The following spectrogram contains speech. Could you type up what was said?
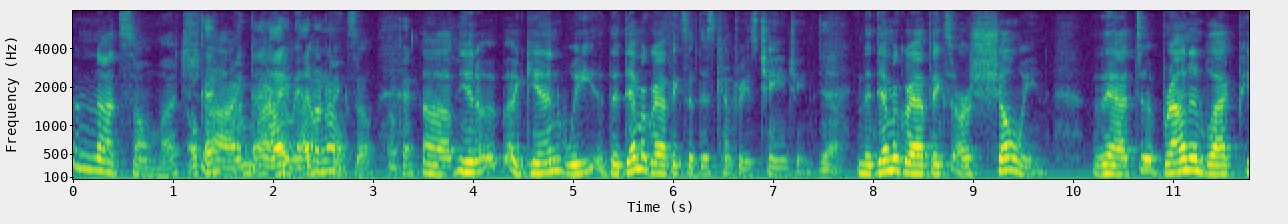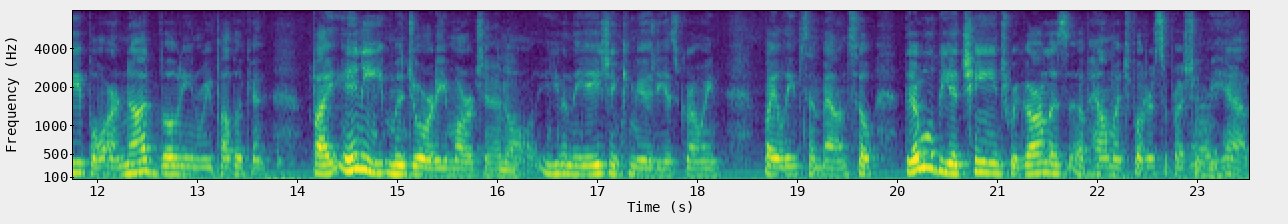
Not so much. Okay. I, I I- really I don't, don't know. think so. Okay. Uh, you know, again, we the demographics of this country is changing. Yeah. And the demographics are showing that brown and black people are not voting Republican by any majority margin at all. Even the Asian community is growing by leaps and bounds. So there will be a change regardless of how much voter suppression we have.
